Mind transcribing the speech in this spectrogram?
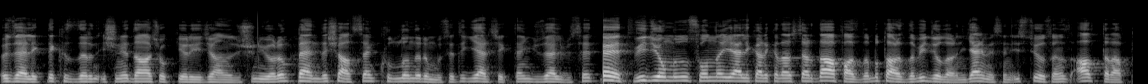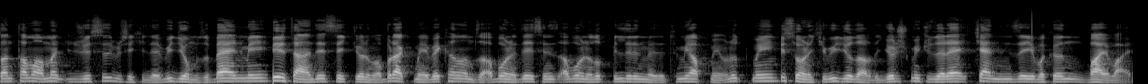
Özellikle kızların işine daha çok yarayacağını düşünüyorum. Ben de şahsen kullanırım bu seti. Gerçekten güzel bir set. Evet videomuzun sonuna geldik arkadaşlar. Daha fazla bu tarzda videoların gelmesini istiyorsanız alt taraftan tamamen ücretsiz bir şekilde videomuzu beğenmeyi, bir tane destek yoruma bırakmayı ve kanalımıza abone değilseniz abone olup bildirimleri de tüm yapmayı unutmayın. Bir sonraki videolarda görüşmek üzere. Kendinize iyi bakın. Bay bay.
